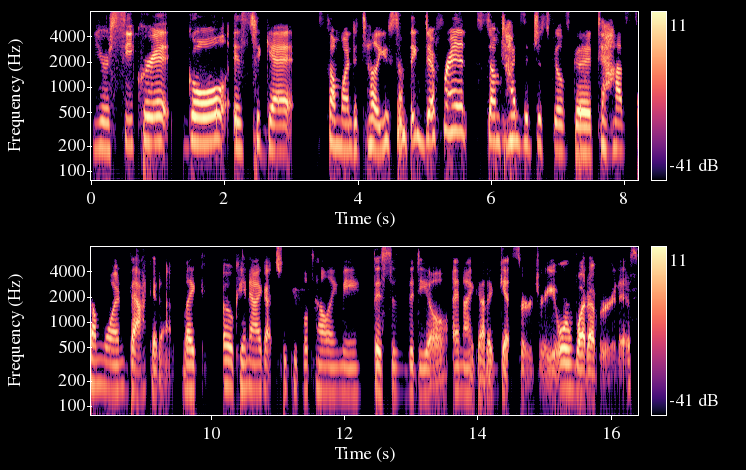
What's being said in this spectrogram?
your secret goal is to get someone to tell you something different, sometimes it just feels good to have someone back it up. Like, okay, now I got two people telling me this is the deal and I got to get surgery or whatever it is.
